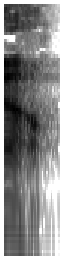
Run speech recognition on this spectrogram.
now.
